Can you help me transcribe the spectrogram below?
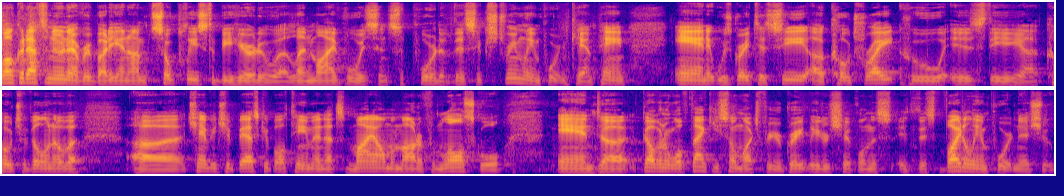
Well, good afternoon, everybody, and I'm so pleased to be here to uh, lend my voice in support of this extremely important campaign. And it was great to see uh, Coach Wright, who is the uh, coach of Villanova uh, championship basketball team, and that's my alma mater from law school. And uh, Governor Wolf, thank you so much for your great leadership on this this vitally important issue.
